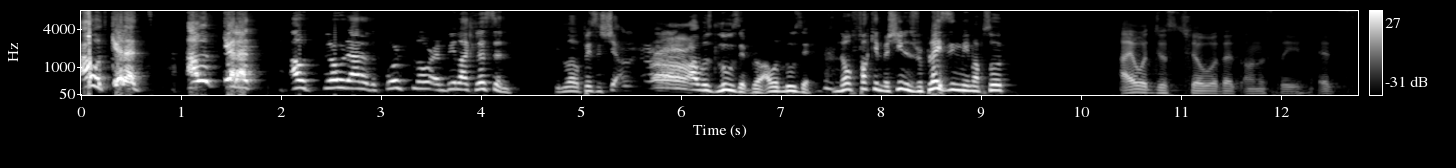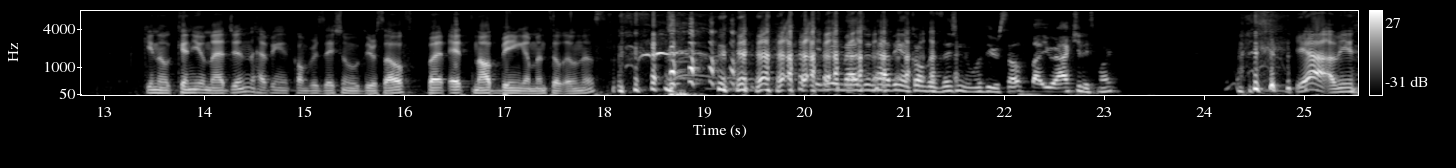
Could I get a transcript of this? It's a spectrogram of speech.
I would kill it! I would kill it! I would throw it out of the fourth floor and be like, listen, you little piece of shit. I would lose it, bro. I would lose it. No fucking machine is replacing me, Mabsut. I would just chill with it, honestly. It's, you know, can you imagine having a conversation with yourself, but it not being a mental illness? Can you imagine having a conversation with yourself but you're actually smart? yeah, I mean,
